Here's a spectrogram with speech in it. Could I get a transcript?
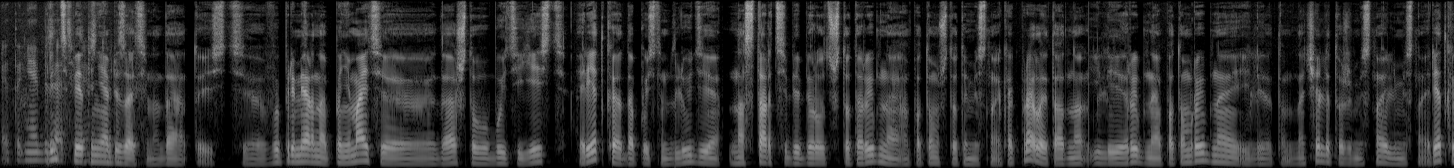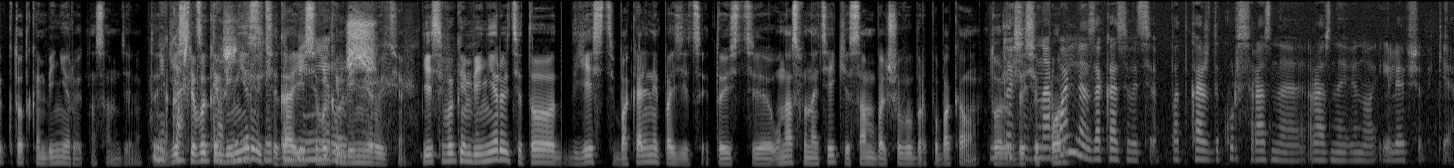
это не обязательно? В принципе, это не обязательно, да. То есть э, вы примерно понимаете, э, да, что вы будете есть. Редко, допустим, люди на старт себе берут что-то рыбное, а потом что-то мясное. Как правило, это одно или рыбное, а потом рыбное, или там вначале тоже мясное или мясное. Редко кто-то комбинирует на самом деле. Мне если кажется, вы комбинируете, если да, если вы комбинируете, если вы комбинируете, то есть бокальные позиции. То есть э, у нас в Инотеке самый большой выбор по бокалам. Ну, тоже то есть до сих это нормально пор. заказывать под каждый курс разное разное вино или все-таки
